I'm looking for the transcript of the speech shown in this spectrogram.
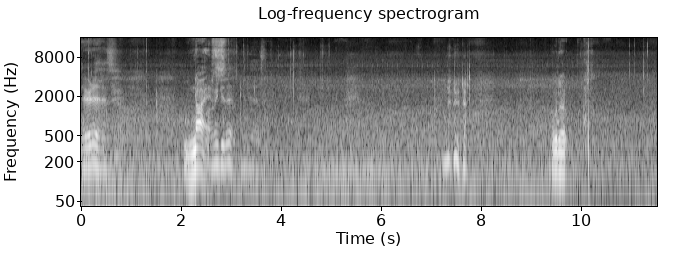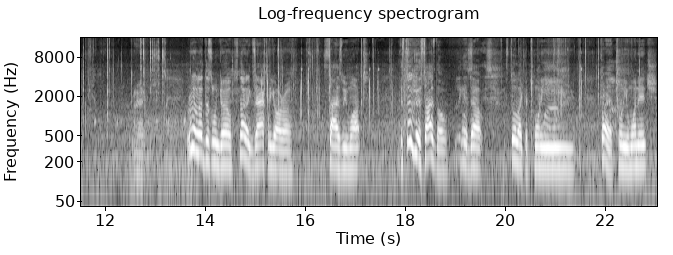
There it is. Oh, Nice. let me do this. Let me do this. Hold up. Alright. We're gonna let this one go. It's not exactly our uh, size we want. It's still a good size though, Look no doubt. It's Still like a 20, probably a 21 inch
